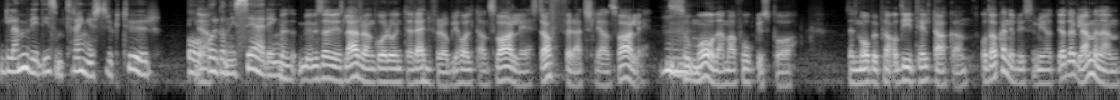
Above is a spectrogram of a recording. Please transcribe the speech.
Glemmer vi de som trenger struktur og Ja. organisering? Men hvis hvis lærerne går rundt og er redd for å bli holdt ansvarlig, strafferettslig ansvarlig, så må de ha fokus på den mobbeplanen og de tiltakene. Og da kan det bli så mye at ja, da glemmer de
